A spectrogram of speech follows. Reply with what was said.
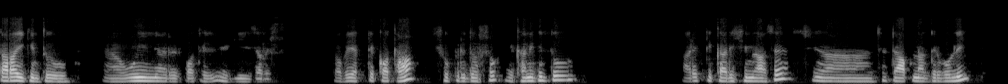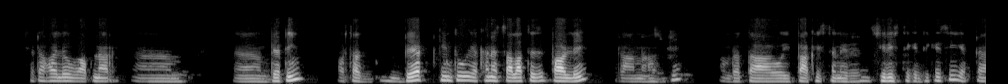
তারাই কিন্তু উইনারের পথে এগিয়ে যাবে। তবে একটা কথা, সুপ্রিয় দর্শক, এখানে কিন্তু আরেকটি কারিসীমা আছে যেটা আপনাদের বলি। সেটা হলো আপনার ব্যাটিং অর্থাৎ ব্যাট কিন্তু এখানে চালাতে পারলে রান আসবে। আমরা তা ওই পাকিস্তানের সিরিজ থেকে দেখেছি। একটা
